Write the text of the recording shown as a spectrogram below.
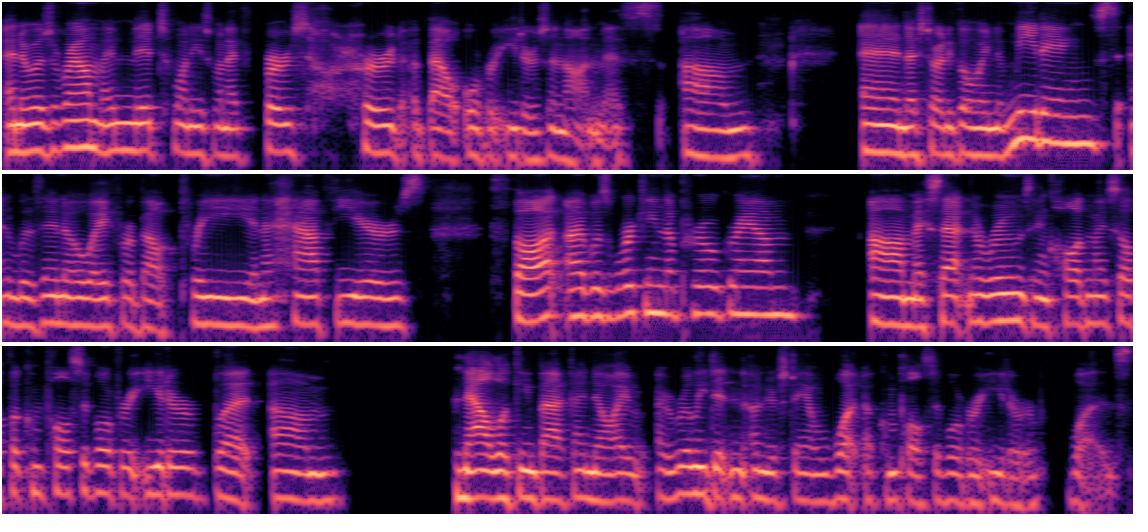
And it was around my mid 20s when I first heard about Overeaters Anonymous. Um, and I started going to meetings and was in OA for about three and a half years. Thought I was working the program. Um, I sat in the rooms and called myself a compulsive overeater, but um, now looking back, I know I, I really didn't understand what a compulsive overeater was.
